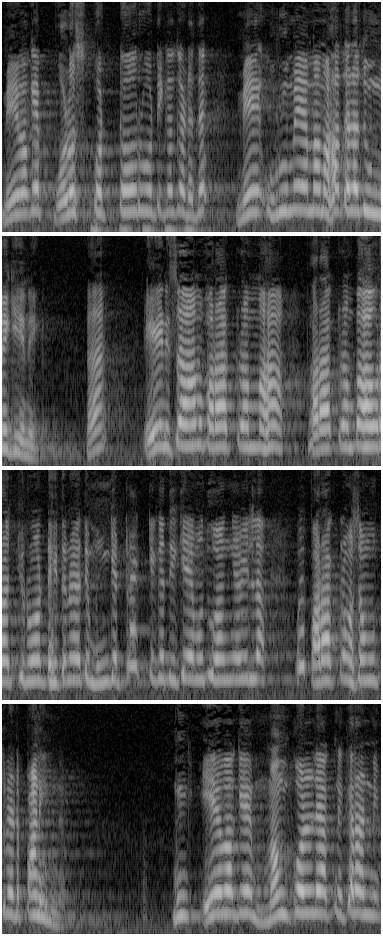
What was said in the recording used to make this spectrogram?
මේ වගේ පොළොස් කොට්ටෝරුව ටිකකටද මේ උරුමය මම හදලා දුන්නේ කියන එක. ඒ නිසාම පරාක්‍රම මහා පරාක්‍රම බාහු රජ්ජුරුවන්ට හිතනවා ඇති මුන්ගේ ට්‍රැක් එක දිගේම දුවන් ඇවිල්ලා ඔය පරාක්‍රම සමුද්‍රයට පනින්න. මුන් ඒ වගේ මංකොල්ලයක් නේ කරන්නේ.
